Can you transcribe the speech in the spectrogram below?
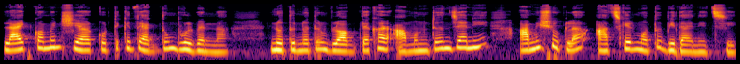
লাইক কমেন্ট শেয়ার করতে কিন্তু একদম ভুলবেন না। নতুন নতুন ব্লগ দেখার আমন্ত্রণ জানিয়ে আমি শুক্লা আজকের মতো বিদায় নিচ্ছি।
